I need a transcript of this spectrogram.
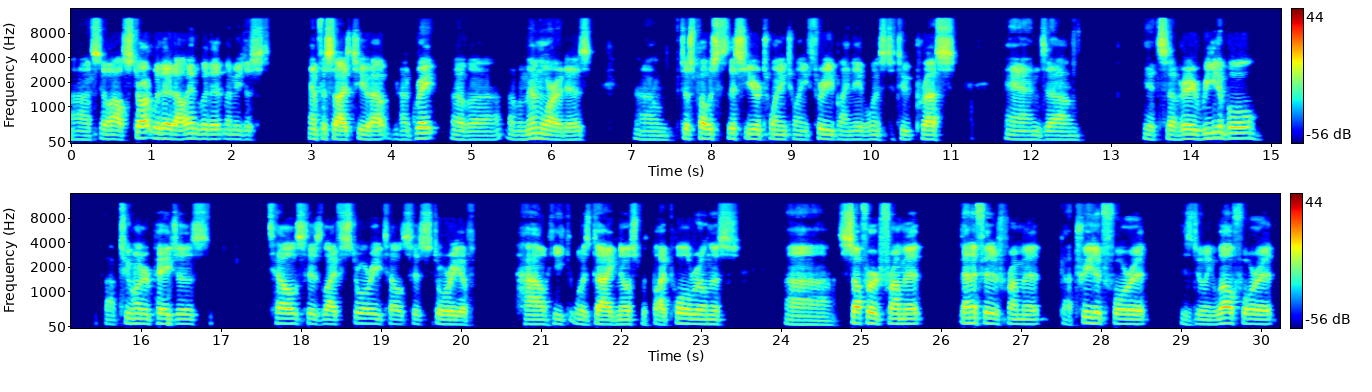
Uh, so I'll start with it. I'll end with it. Let me just emphasize to you how, how great of a, of a memoir it is. Um, just published this year, 2023, by Naval Institute Press. And um, it's very readable, about 200 pages, tells his life story, tells his story of how he was diagnosed with bipolar illness, uh, suffered from it, benefited from it, got treated for it, is doing well for it,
